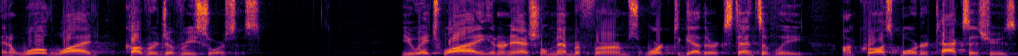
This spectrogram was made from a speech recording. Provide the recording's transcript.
and a worldwide coverage of resources. UHY international member firms work together extensively on cross-border tax issues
